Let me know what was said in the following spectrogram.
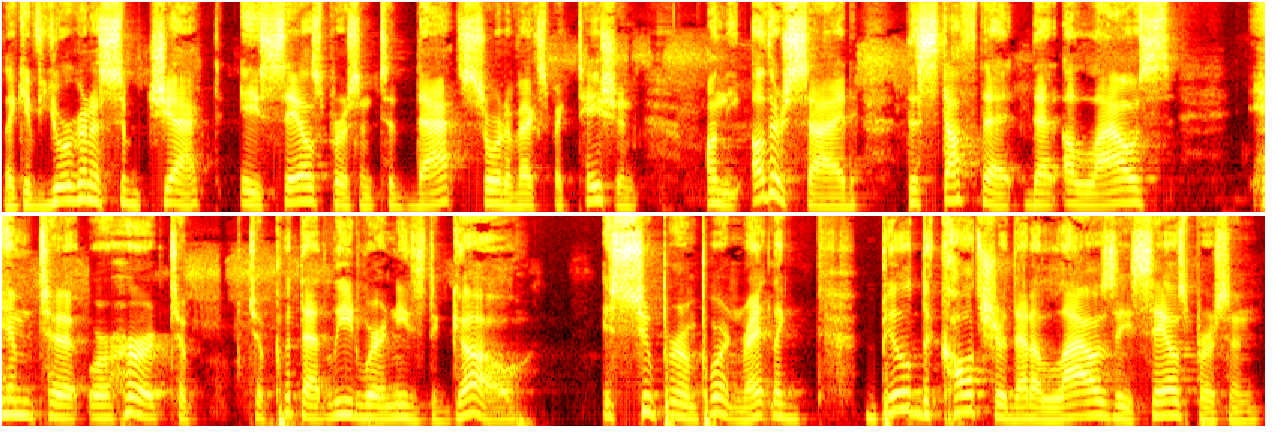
like if you're going to subject a salesperson to that sort of expectation, on the other side, the stuff that that allows him to or her to to put that lead where it needs to go is super important, right? Like build the culture that allows a salesperson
